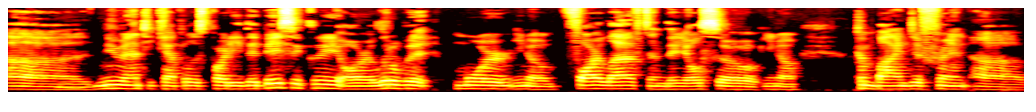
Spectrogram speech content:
uh, new anti-capitalist party. They basically are a little bit more, you know, far left, and they also, you know, combine different uh,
